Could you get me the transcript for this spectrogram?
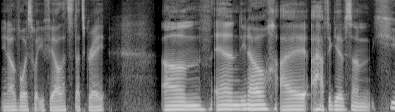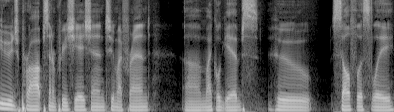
you know, voice what you feel. That's that's great. Um, and you know, I I have to give some huge props and appreciation to my friend uh, Michael Gibbs, who selflessly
